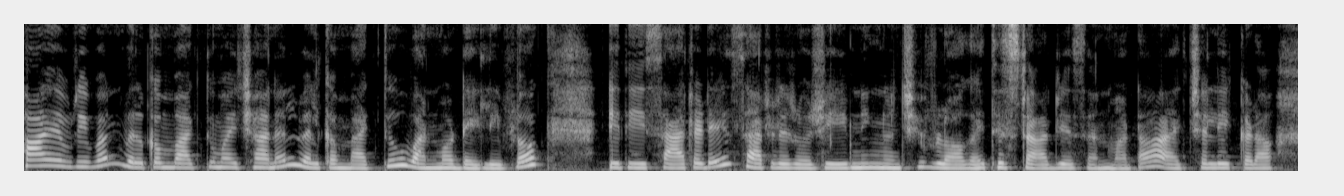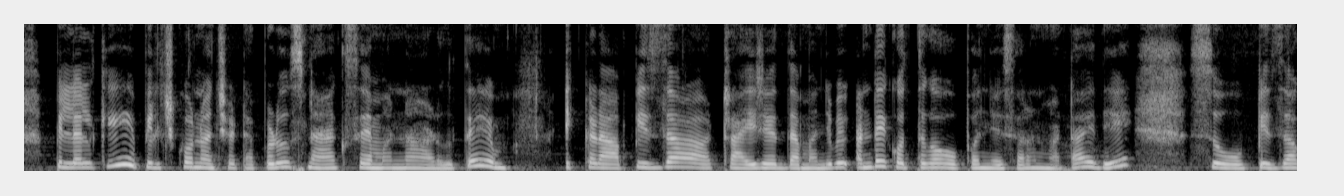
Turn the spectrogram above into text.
Hi everyone welcome back to my channel welcome back to one more daily vlog ఇది సాటర్డే సాటర్డే రోజు ఈవినింగ్ నుంచి వ్లాగ్ అయితే స్టార్ట్ చేశాను అనమాట యాక్చువల్లీ ఇక్కడ పిల్లలకి పిలుచుకొని వచ్చేటప్పుడు స్నాక్స్ ఏమన్నా అడిగితే ఇక్కడ పిజ్జా ట్రై చేద్దామని చెప్పి అంటే కొత్తగా ఓపెన్ చేశారనమాట ఇది. సో పిజ్జా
